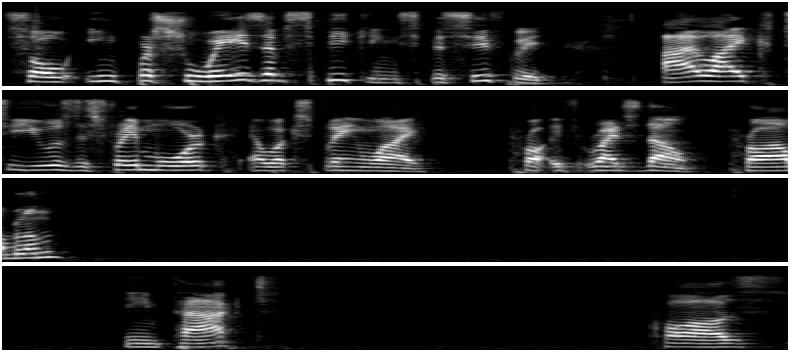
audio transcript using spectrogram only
So in persuasive speaking specifically, I like to use this framework and will explain why. Pro, if it writes down problem, impact, cause,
